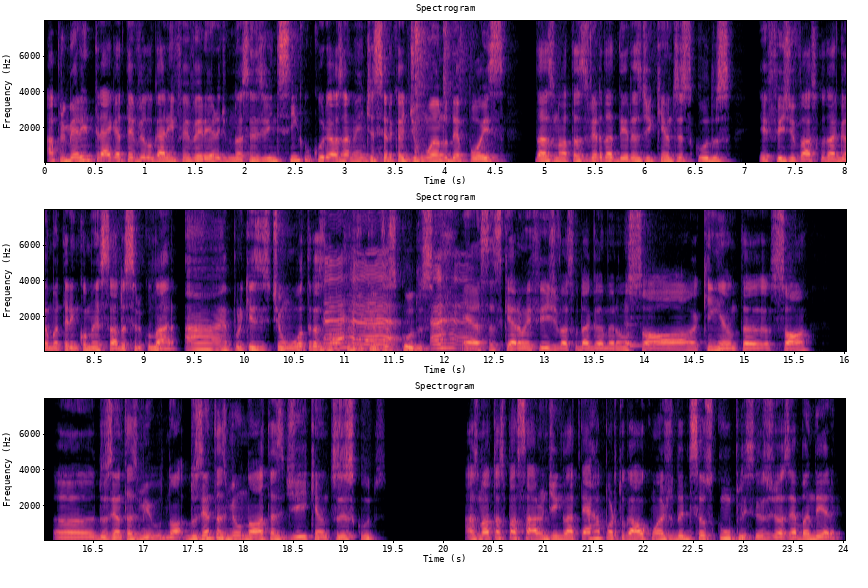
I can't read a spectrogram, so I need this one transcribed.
A primeira entrega teve lugar em fevereiro de 1925, curiosamente cerca de um ano depois das notas verdadeiras de 500 escudos, efígie Vasco da Gama terem começado a circular. Ah, é porque existiam outras notas de 500 Aham, escudos. aham. Essas que eram efígie Vasco da Gama eram só 500, só ah, 200 mil. No, 200 mil notas de 500 escudos. As notas passaram de Inglaterra a Portugal com a ajuda de seus cúmplices, José Bandeira,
